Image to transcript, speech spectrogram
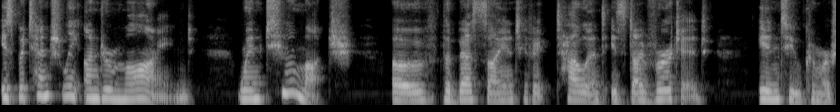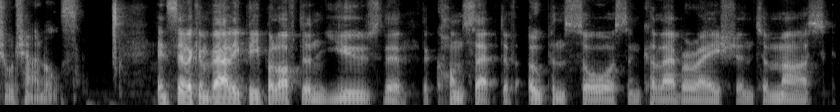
is potentially undermined when too much of the best scientific talent is diverted into commercial channels in Silicon Valley, people often use the, the concept of open source and collaboration to mask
